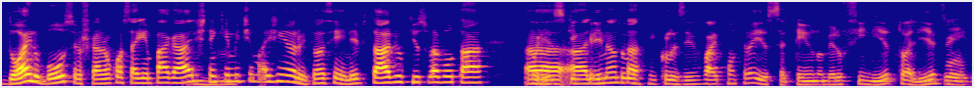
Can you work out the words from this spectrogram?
dói no bolso, né? os caras não conseguem pagar, eles uhum. têm que uhum. emitir mais dinheiro. Então, assim, é inevitável que isso vai voltar a, Por isso que a alimentar. Cripto, inclusive, vai contra isso. Você tem um número finito ali, Sim.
